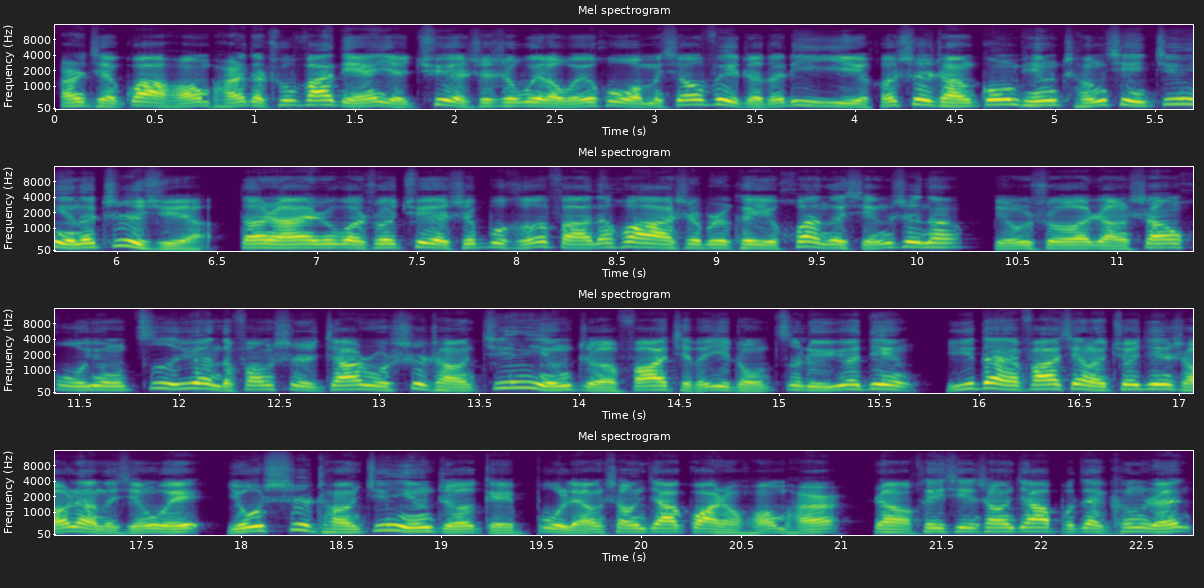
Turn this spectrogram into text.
而且挂黄牌的出发点也确实是为了维护我们消费者的利益和市场公平诚信经营的秩序啊。当然，如果说确实不合法的话，是不是可以换个形式呢？比如说让商户用。用自愿的方式加入市场经营者发起的一种自律约定，一旦发现了缺斤少两的行为，由市场经营者给不良商家挂上黄牌，让黑心商家不再坑人，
